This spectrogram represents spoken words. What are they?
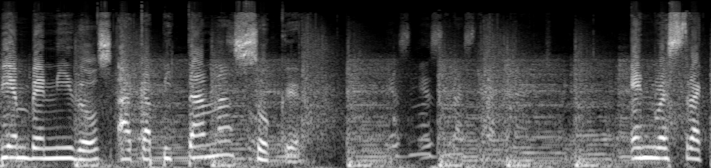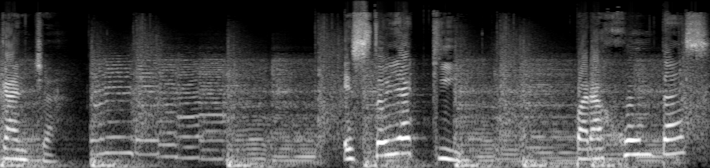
bienvenidos a Capitana Soccer. En nuestra cancha. Estoy aquí para juntas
